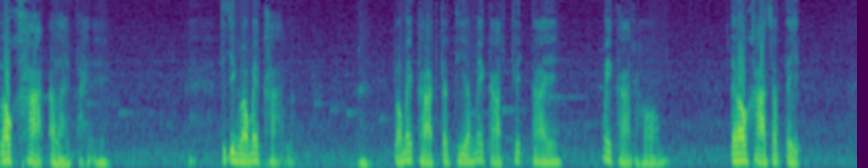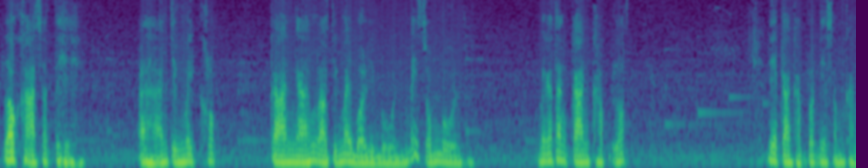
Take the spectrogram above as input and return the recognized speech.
เราขาดอะไรไป ที่จริงเราไม่ขาดหรอกเราไม่ขาดกระเทียม ไม่ขาดพริกไทย ไม่ขาดหอม แต่เราขาดสติ เราขาดสติ อาหารจึงไม่ครบการงานของเราจึงไม่บริบูรณ์ ไม่สมบูรณ์แม้กระทั่งการขับรถเนี่ยการขับรถเนี่ยสำคัญ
